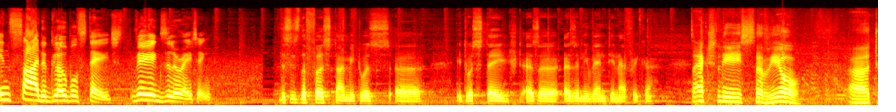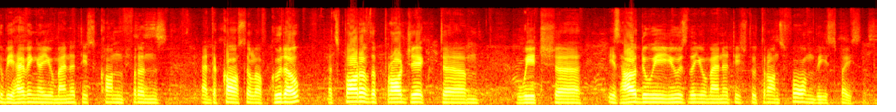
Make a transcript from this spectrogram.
inside a global stage. Very exhilarating. This is the first time it was, uh, it was staged as, a, as an event in Africa. It's actually surreal uh, to be having a humanities conference at the Castle of Good Hope. It's part of the project um, which uh, is how do we use the humanities to transform these spaces.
